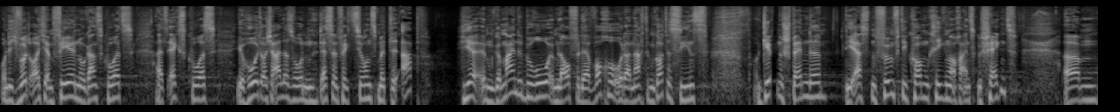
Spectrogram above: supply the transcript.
und ich würde euch empfehlen, nur ganz kurz als Exkurs, ihr holt euch alle so ein Desinfektionsmittel ab hier im Gemeindebüro im Laufe der Woche oder nach dem Gottesdienst und gebt eine Spende. Die ersten fünf, die kommen, kriegen auch eins geschenkt. Ähm,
